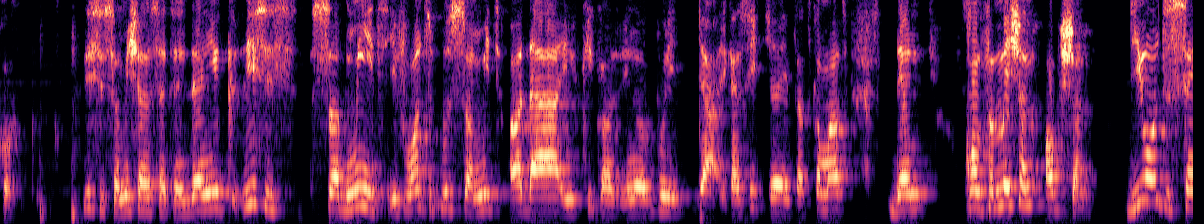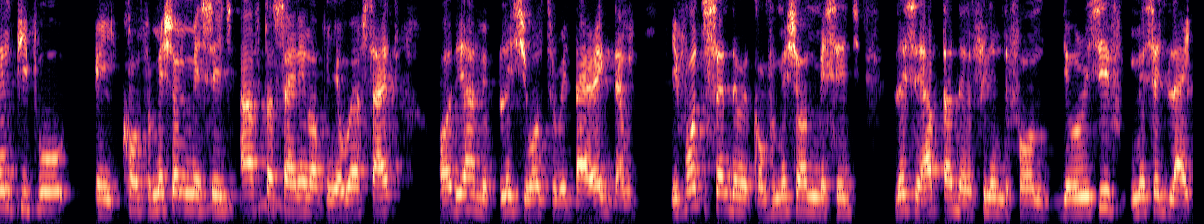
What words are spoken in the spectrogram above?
Cool this is submission settings. Then you this is submit. If you want to put submit order, you click on you know put it yeah. You can see it here. It has come out. Then confirmation option. Do you want to send people a confirmation message after signing up in your website, or do you have a place you want to redirect them? If you want to send them a confirmation message, let's say after they filling the form, they will receive message like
